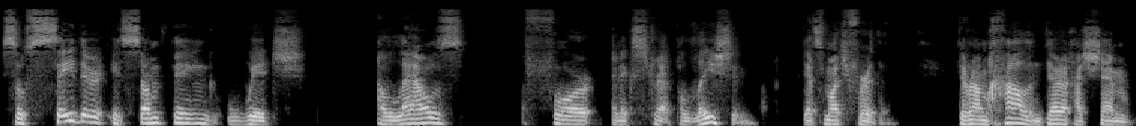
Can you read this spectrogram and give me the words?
So Seder is something which allows for an extrapolation that's much further. The Ramchal in Derech Hashem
